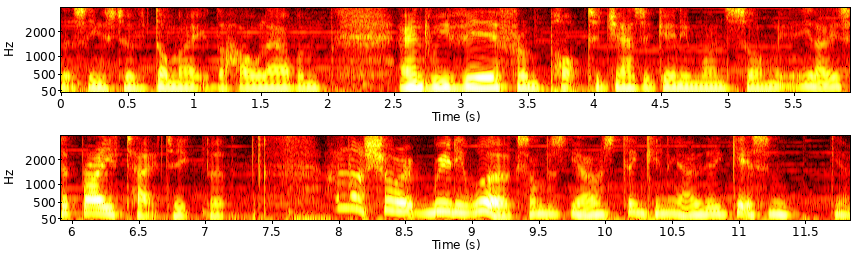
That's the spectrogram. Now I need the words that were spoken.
that seems to have dominated the whole album. And we veer from pop to jazz again in one song. You know, it's a brave tactic, but I'm not sure it really works. I'm just, you know, I was thinking, you know, they get some you know,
